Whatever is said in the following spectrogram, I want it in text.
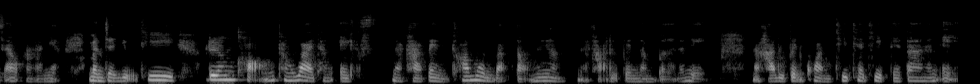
SLR เนี่ย มันจะอยู่ที่เรื่องของทั้ง y ทั้ง x นะคะ เป็นข้อมูลแบบต่อเนื่องนะคะ หรือเป็น number นั่นเองนะคะ หรือเป็น quantitative data นั่นเอง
